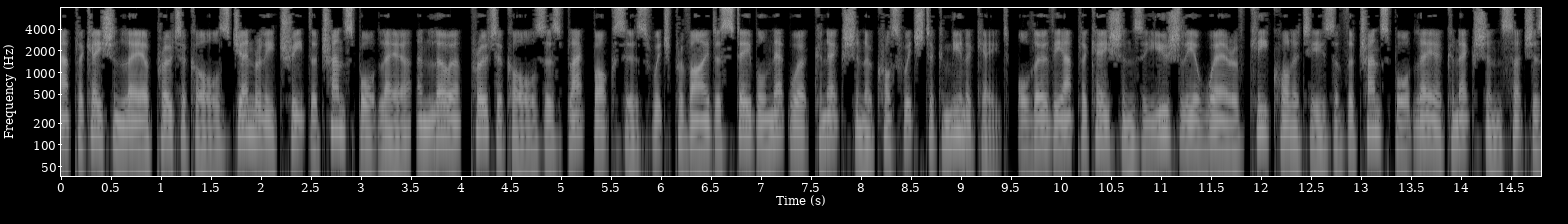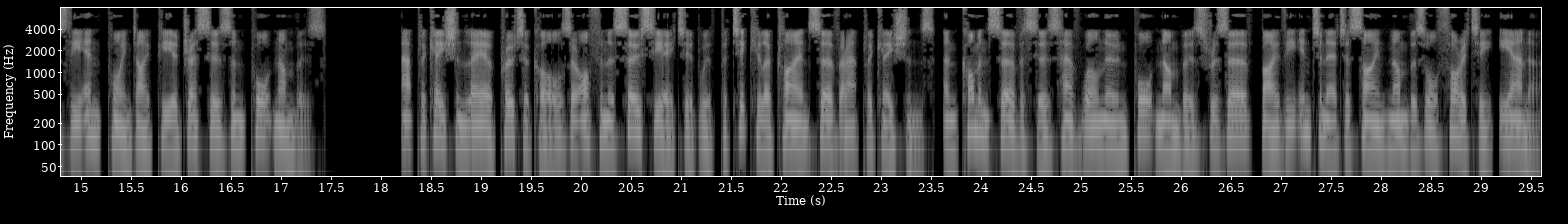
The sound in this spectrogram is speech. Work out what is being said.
Application layer protocols generally treat the transport layer and lower protocols as black boxes which provide a stable network connection across which to communicate, although the applications are usually aware of key qualities of the transport layer connection such as the endpoint IP addresses and port numbers. Application layer protocols are often associated with particular client-server applications, and common services have well-known port numbers reserved by the Internet Assigned Numbers Authority (IANA).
